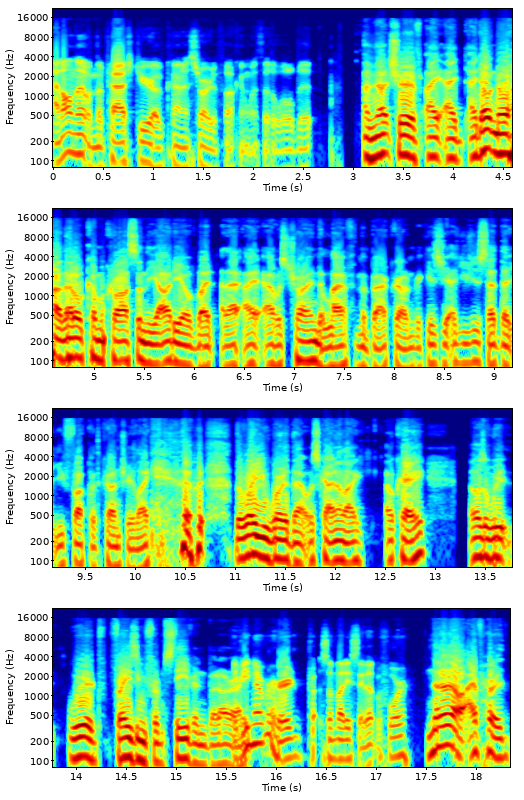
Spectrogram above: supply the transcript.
I don't know. In the past year, I've kind of started fucking with it a little bit. I'm not sure if I, I I don't know how that'll come across in the audio, but I, I, was trying to laugh in the background because you, you just said that you fuck with country. Like the way you worded that was kind of like okay, that was a weird, weird phrasing from Steven, but all Have you never heard somebody say that before? no, no, no. I've heard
